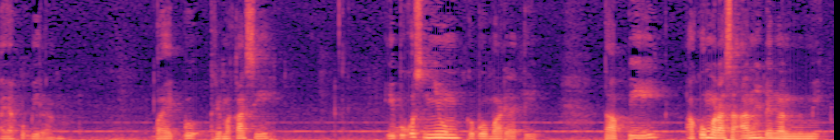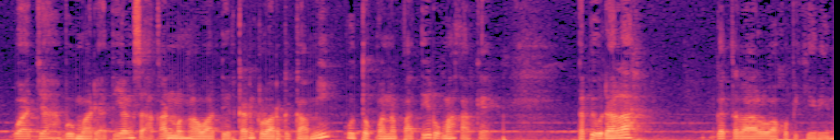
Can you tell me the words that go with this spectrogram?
ayahku bilang, baik bu, terima kasih. Ibuku senyum ke Bu Mariati, tapi aku merasa aneh dengan mimik wajah Bu Mariati yang seakan mengkhawatirkan keluarga kami untuk menempati rumah kakek. Tapi udahlah, gak terlalu aku pikirin.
